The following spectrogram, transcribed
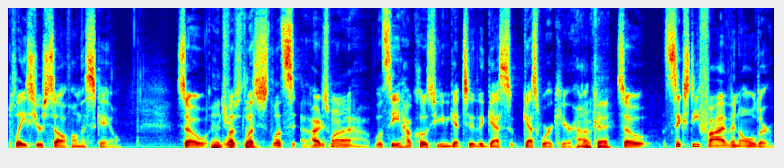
place yourself on the scale. So let's let's let's. I just want to let's see how close you can get to the guess guesswork here, huh? Okay. So 65 and older,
